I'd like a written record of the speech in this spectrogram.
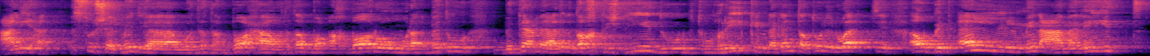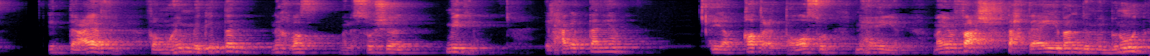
عليها. ال social media وتتبعها وتتبع أخباره ومراقبته بتعمل عليك ضغط شديد وبتغريك إنك أنت طول الوقت أو بتقلل من عملية التعافي. فمهم جدا نخلص من ال social media. الحاجة التانية هي قطع التواصل نهائيا. ما ينفعش تحت أي بند من البنود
